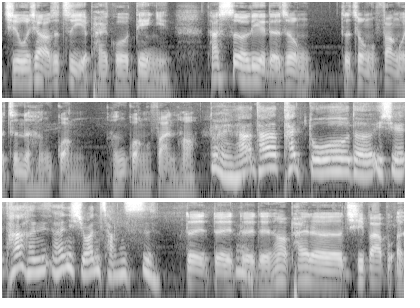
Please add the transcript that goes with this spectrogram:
其实文夏老师自己也拍过电影，他涉猎的这种的这种范围真的很广很广泛哈。对他，他太多的一些，他很很喜欢尝试。对对对对，然后拍了七八部呃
